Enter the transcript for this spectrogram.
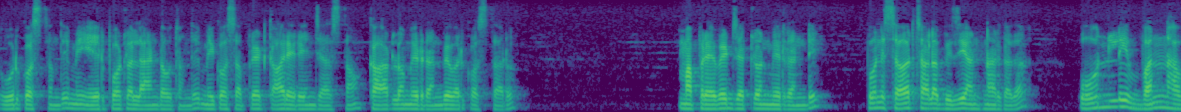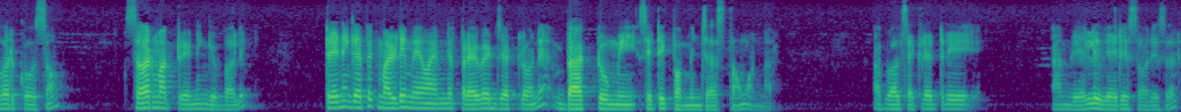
ఊరికి వస్తుంది మీ ఎయిర్పోర్ట్లో ల్యాండ్ అవుతుంది మీకు సపరేట్ కార్ అరేంజ్ చేస్తాం కార్లో మీరు రన్వే వరకు వస్తారు. మా ప్రైవేట్ జెట్లో మీరు రండి. పోనీ సార్ చాలా బిజీ అంటున్నారు కదా ఓన్లీ వన్ అవర్ కోసం సార్ మాకు ట్రైనింగ్ ఇవ్వాలి. ట్రైనింగ్ అయిపోయి మళ్ళీ మేము ఆయన్ని ప్రైవేట్ జెట్లోనే బ్యాక్ టు మీ సిటీకి పంపించేస్తాము అన్నారు. అప్పుడు వాళ్ళ secretary I'm really very sorry sir.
